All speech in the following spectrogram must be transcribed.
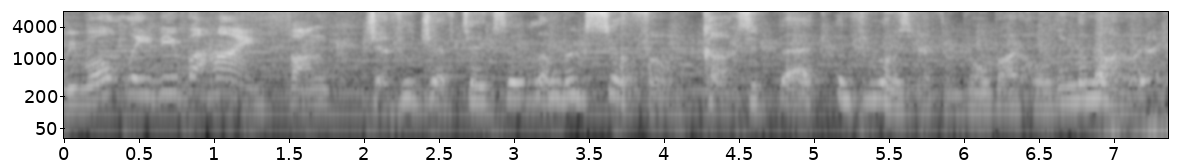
we won't leave you behind, Funk. Jeffy Jeff takes a Lumberg's cell phone, cocks it back, and throws it at the robot holding the Mono Knight,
